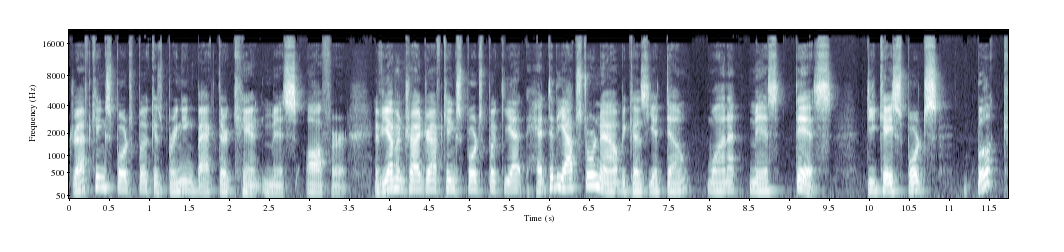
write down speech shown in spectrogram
DraftKings Sportsbook is bringing back their can't miss offer. If you haven't tried DraftKings Sportsbook yet, head to the App Store now because you don't want to miss this. DK Sportsbook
